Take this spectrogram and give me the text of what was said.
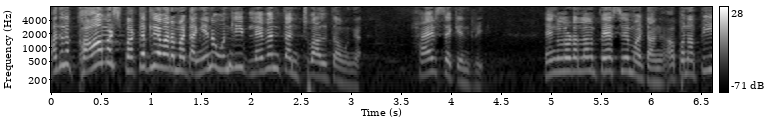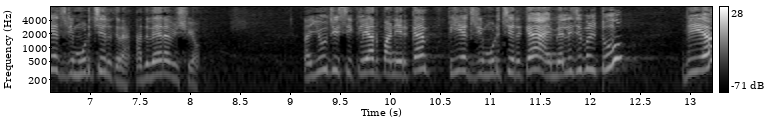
அதுல காமர்ஸ் பக்கத்துலயே வர மாட்டாங்க. ஏன்னா ஒன்லி லெவன்த் அண்ட் டுவெல்த் அவங்க. ஹையர் செகண்டரி எங்களோட எல்லாம் பேசவே மாட்டாங்க. அப்ப நான் பிஹெச்டி முடிச்சிருக்கிறேன். அது வேற விஷயம். நான் யூஜிசி கிளியர் பண்ணியிருக்கேன். பிஹெச்டி முடிச்சிருக்கேன். I am eligible to be a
